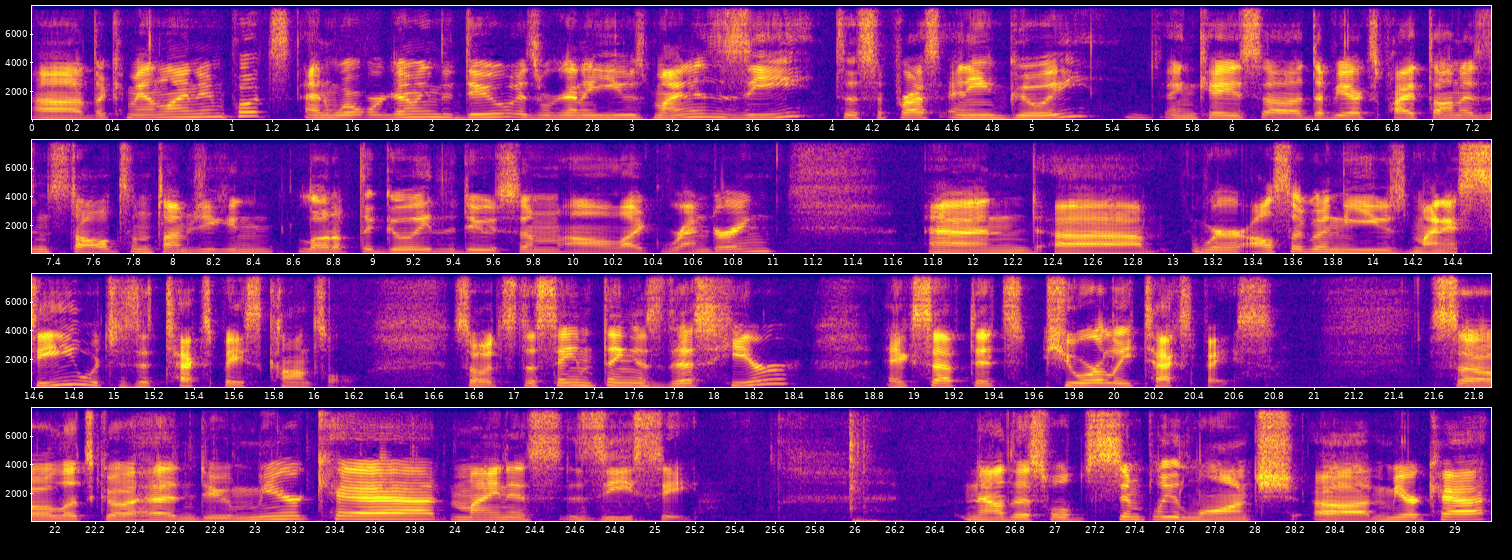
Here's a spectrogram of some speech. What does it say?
uh, the command line inputs. And what we're going to do is we're going to use minus Z to suppress any GUI in case uh, wxPython is installed. Sometimes you can load up the GUI to do some uh, like rendering. And uh, we're also going to use minus C, which is a text-based console. So it's the same thing as this here, except it's purely text-based. So let's go ahead and do MeerK40t minus ZC. Now this will simply launch uh, MeerK40t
